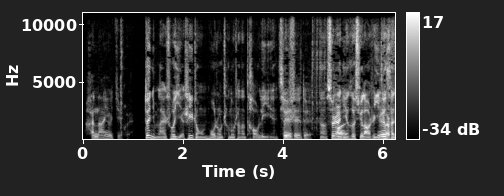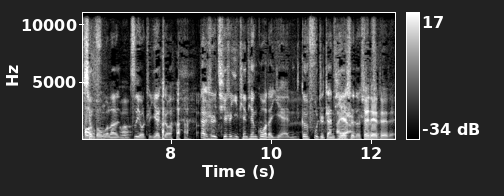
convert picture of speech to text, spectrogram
很难有机会。对你们来说也是一种某种程度上的逃离。其实对对，嗯，虽然您和徐老师已经很幸福了，嗯自由职业者，但是其实一天天过的也跟复制粘贴似的，是对对，对对。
